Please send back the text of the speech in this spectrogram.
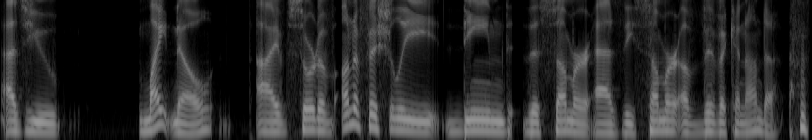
as you might know, I've sort of unofficially deemed this summer as the summer of Vivekananda.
